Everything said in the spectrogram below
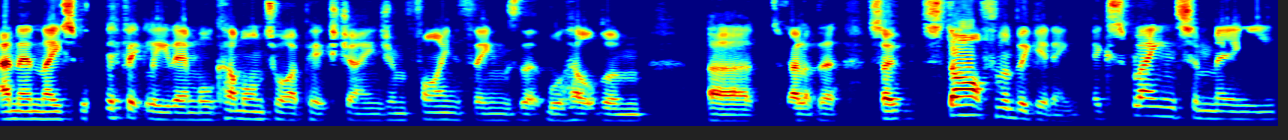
and then they specifically then will come onto ipXchange and find things that will help them uh, develop. So start from the beginning. Explain to me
